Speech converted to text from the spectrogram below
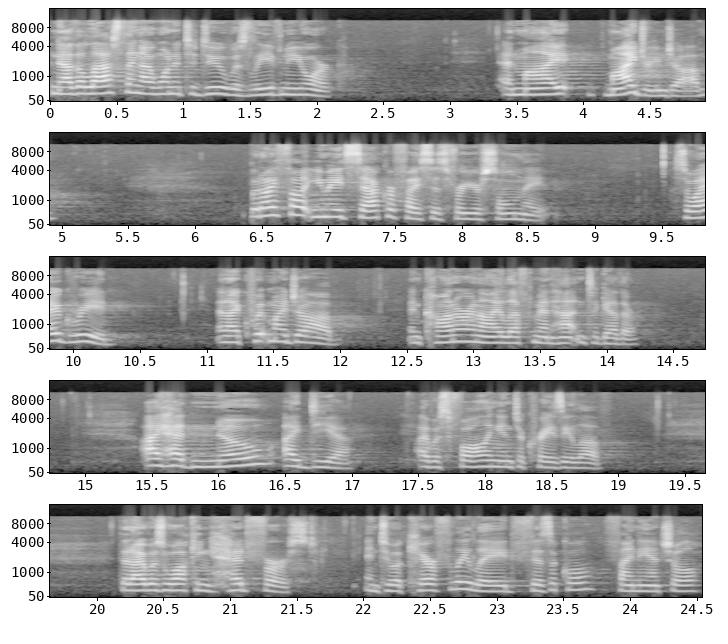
Now, the last thing I wanted to do was leave New York and my, my dream job but I thought you made sacrifices for your soulmate. So I agreed, and I quit my job, and Connor and I left Manhattan together. I had no idea I was falling into crazy love, that I was walking headfirst into a carefully laid physical, financial,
